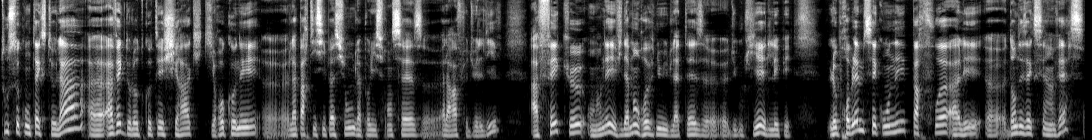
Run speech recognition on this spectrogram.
tout ce contexte-là, euh, avec de l'autre côté Chirac qui reconnaît euh, la participation de la police française euh, à la rafle du Veldiv, a fait que on en est évidemment revenu de la thèse du bouclier et de l'épée. Le problème, c'est qu'on est parfois allé dans des excès inverses,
